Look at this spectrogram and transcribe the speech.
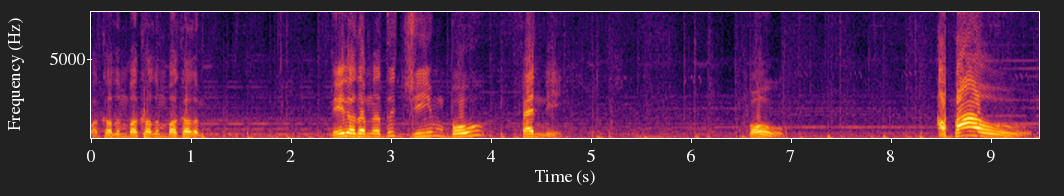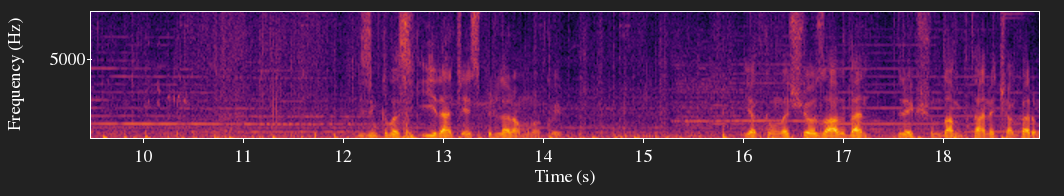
Bakalım bakalım bakalım. Neydi adamın adı? Jim Bow Fanny. Bow. Abav. Bizim klasik iğrenç espriler amına koyayım. Yakınlaşıyoruz abi ben direkt şundan bir tane çakarım.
